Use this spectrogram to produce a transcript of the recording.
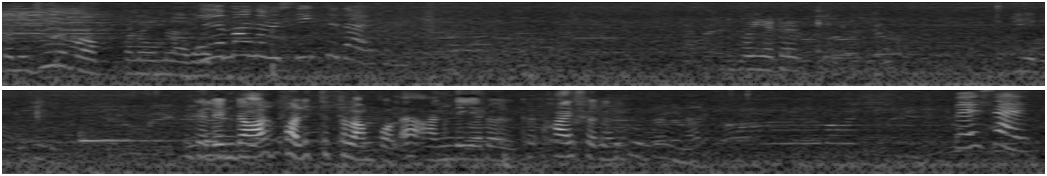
கொஞ்சம் தூரமாக பண்ணுவோம்ல அது. இருபது இடம் இருக்கு. இங்கே ரெண்டு ஆள் படுத்துக்கலாம் போல. அந்த இடம் இருக்கு. ஹாய் சொல்லுங்க. பெருசா இருக்கு.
